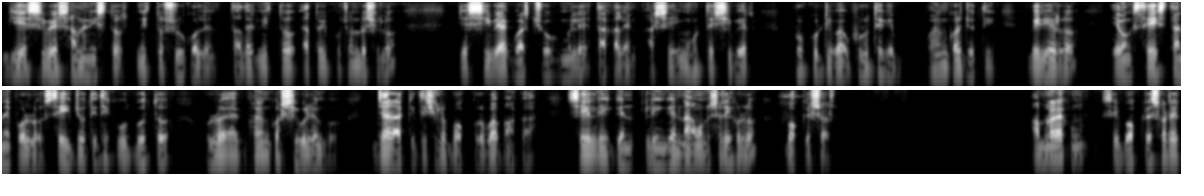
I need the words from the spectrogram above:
গিয়ে শিবের সামনে নৃত্য নৃত্য শুরু করলেন। তাদের নৃত্য এতই প্রচণ্ড ছিল যে শিব একবার চোখ মেলে তাকালেন আর সেই মুহূর্তে শিবের ভ্রুকুটি বা ভুরু থেকে ভয়ঙ্কর জ্যোতি বেরিয়ে এলো এবং সেই স্থানে পড়ল। সেই জ্যোতি থেকে উদ্ভূত হলো এক ভয়ঙ্কর শিবলিঙ্গ। যার আকৃতি ছিল বক্র বা বাঁকা, সেই লিঙ্গের লিঙ্গের নাম অনুসারেই হলো বক্রেশ্বর। আপনারা এখন সেই বক্রেশ্বরের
